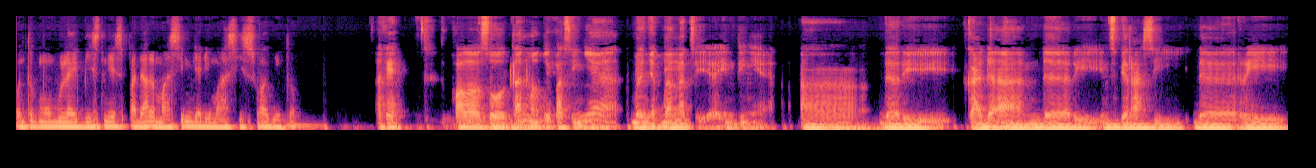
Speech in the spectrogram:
untuk memulai bisnis padahal masih menjadi mahasiswa gitu? Oke, okay. kalau Sultan motivasinya banyak banget sih ya intinya uh, dari keadaan, dari inspirasi, dari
